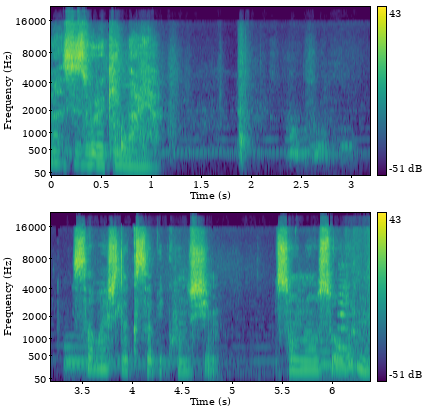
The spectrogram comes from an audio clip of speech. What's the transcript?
Ben sizi bırakayım Meryem. Savaş'la kısa bir konuşayım. Sonra olsa olur mu?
